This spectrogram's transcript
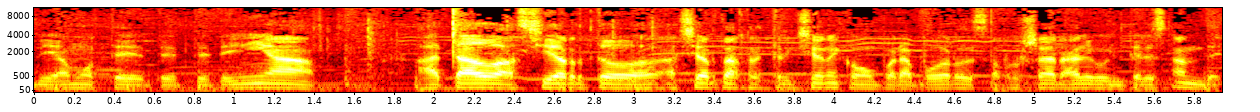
digamos, te, te- te tenía atado a, cierto, a ciertas restricciones como para poder desarrollar algo interesante.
